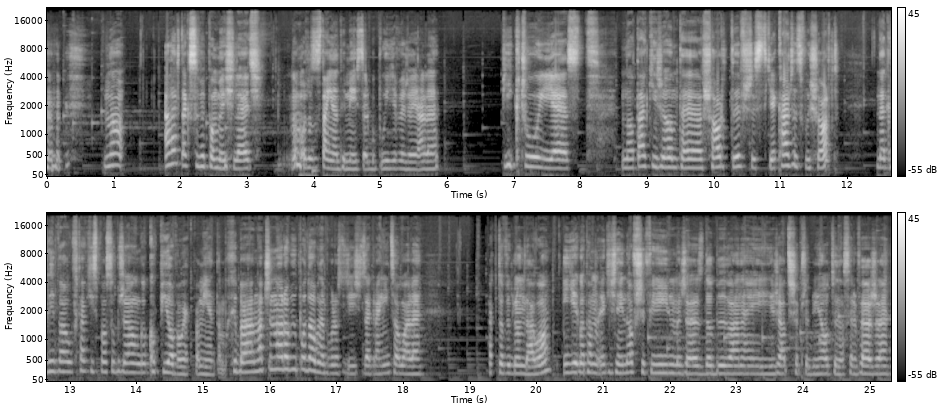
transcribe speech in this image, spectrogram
no, ale tak sobie pomyśleć, no może zostanie na tym miejscu albo pójdzie wyżej, ale Pikachu jest no taki, że on te shorty wszystkie, każdy swój short nagrywał w taki sposób, że on go kopiował, jak pamiętam. Chyba, znaczy no robił podobne po prostu gdzieś za granicą, ale tak to wyglądało. I jego tam jakiś najnowszy film, że zdobywa najrzadsze przedmioty na serwerze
